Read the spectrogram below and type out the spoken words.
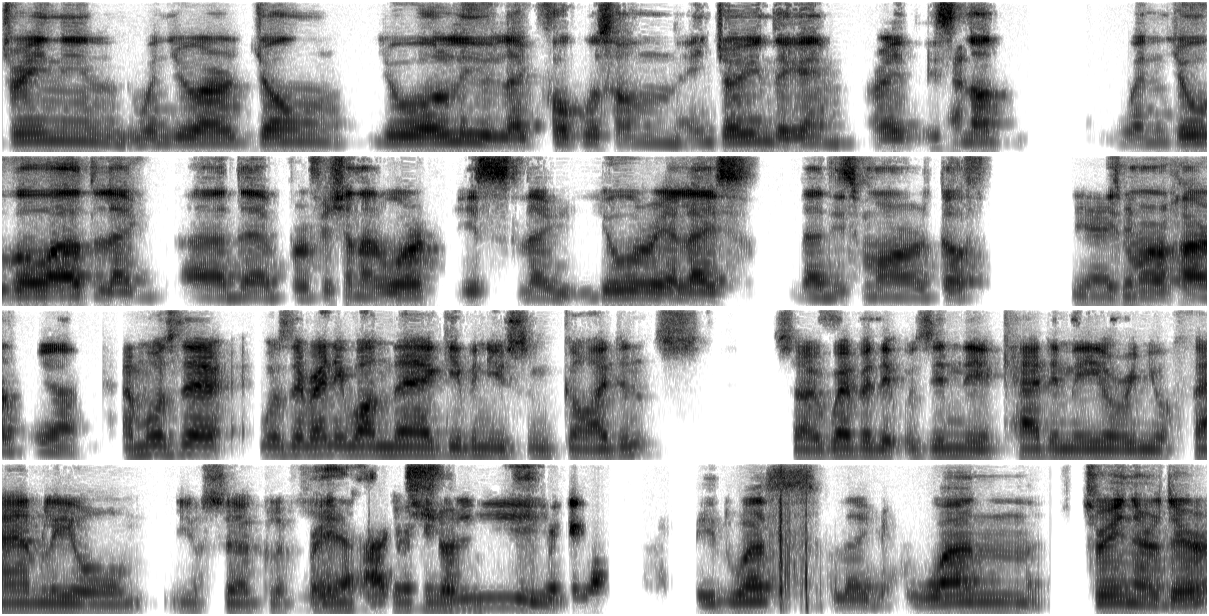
training when you are young, you only like focus on enjoying the game, right? It's Yeah. not when you go out like uh, the professional world, it's like you realize that it's more tough Yeah. it's more hard yeah And was there was there anyone there giving you some guidance? So whether it was in the academy or in your family or your circle of friends. yeah was there anyone- actually it was like one trainer there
